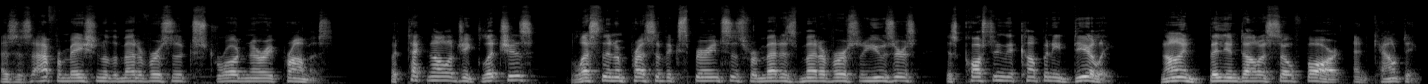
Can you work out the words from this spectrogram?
as his affirmation of the metaverse's extraordinary promise. But technology glitches and less than impressive experiences for Meta's metaverse users is costing the company dearly $9 billion so far and counting.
